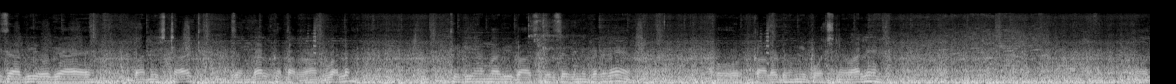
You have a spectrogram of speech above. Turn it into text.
गाइस अभी हो गया है, बन स्टार्ट जंगल, खतरनाक वाला। क्योंकि हम अभी बाजपुर से भी निकल गए हैं और काला ढोंगी पहुँचने वाले हैं। और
